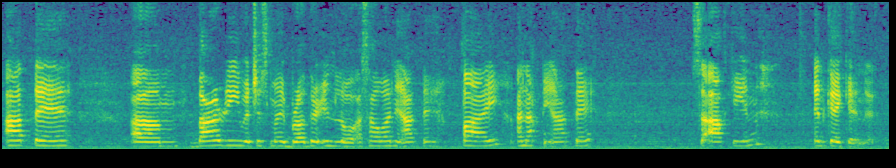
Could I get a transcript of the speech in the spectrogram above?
Ate, um, Barry, which is my brother-in-law, asawa ni Ate, Pai, anak ni Ate, sa akin, and kay Kenneth.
